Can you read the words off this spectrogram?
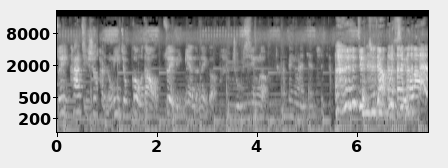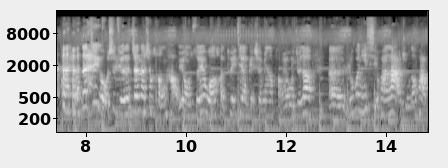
所以它其实很容易就够到最里面的那个烛芯了。它可以用来剪指甲，剪指甲不行了。那这个我是觉得真的是很好用，所以我很推荐给身边的朋友。我觉得，呃，如果你喜欢蜡烛的话，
